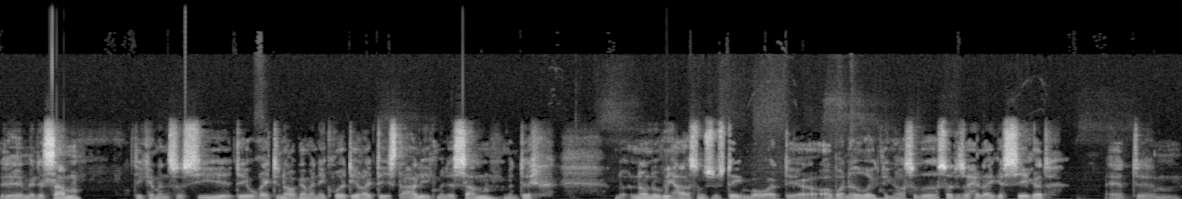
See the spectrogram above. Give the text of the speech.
øh, med det samme. Det kan man så sige, øh, det er jo rigtigt nok, at man ikke rører direkte i Star League med det samme, men det, når nu vi har sådan et system, hvor det er op- og nedrykninger og så, videre, så er det så heller ikke sikkert, at, øhm,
